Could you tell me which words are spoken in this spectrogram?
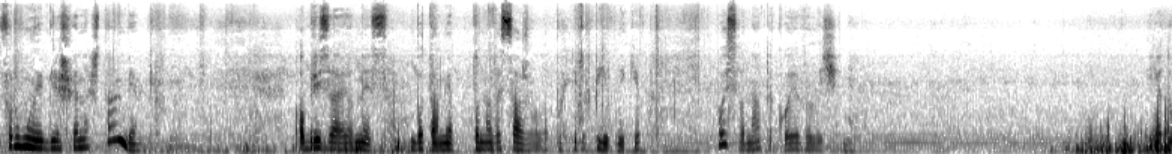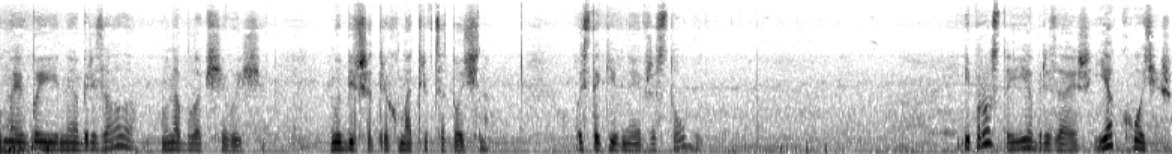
формую більше на штамбі, обрізаю низ, бо там я понависаджувала похиліплідників. Ось вона такої величини. Я думаю, якби її не обрізала, вона була б ще вища. Ну, більше трьох метрів це точно. Ось такий в неї вже стовбур. І просто її обрізаєш, як хочеш.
